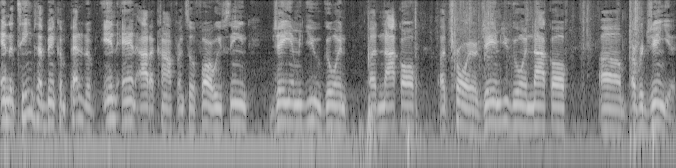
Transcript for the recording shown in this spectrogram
and the teams have been competitive in and out of conference so far. We've seen JMU go and uh, knock off a Troy, or JMU go and knock off um, a Virginia,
